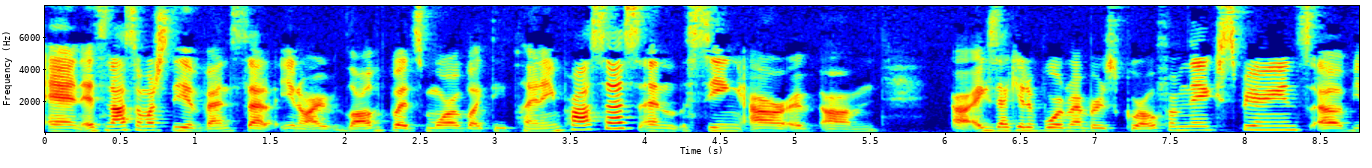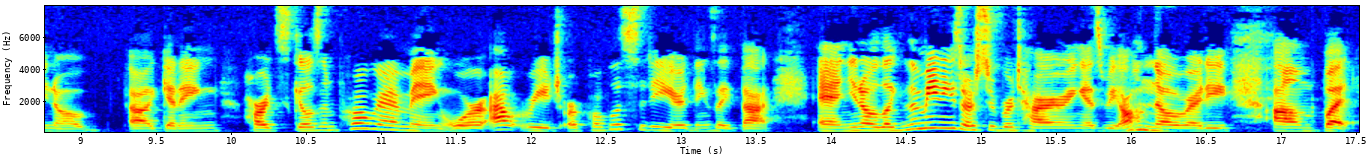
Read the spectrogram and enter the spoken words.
And it's not so much the events that, you know, I loved, but it's more of like the planning process and seeing our um, uh, executive board members grow from the experience of, you know, uh, getting hard skills in programming or outreach or publicity or things like that. And, you know, like the meetings are super tiring, as we all know already. Um, but,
